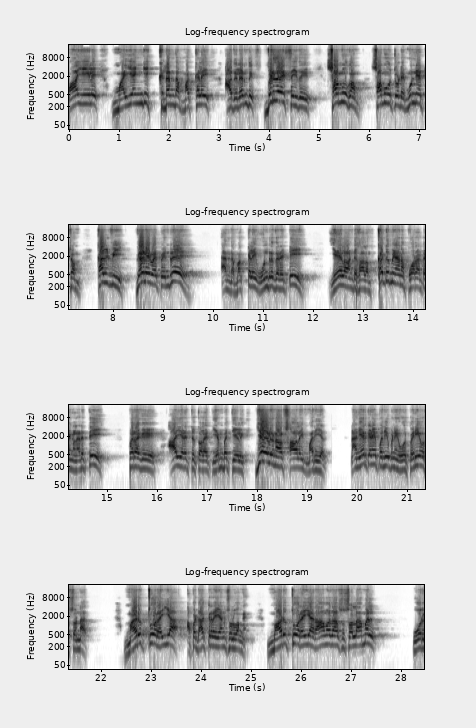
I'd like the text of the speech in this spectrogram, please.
மாயையிலே மயங்கி கிடந்த மக்களை அதிலிருந்து விடுதலை செய்து சமூகம் சமூகத்துடைய முன்னேற்றம் கல்வி வேலைவாய்ப்பு என்று அந்த மக்களை ஒன்று திரட்டி ஏழாண்டு காலம் கடுமையான போராட்டங்கள் நடத்தி பிறகு ஆயிரத்தி தொள்ளாயிரத்தி எண்பத்தி ஏழு ஏழு நாள் சாலை மறியல். நான் ஏற்கனவே பதிவு பண்ணேன் ஒரு பெரியவர் சொன்னார் மருத்துவர் ஐயா அப்ப டாக்டர் ஐயான்னு சொல்லுவாங்க மருத்துவர் ஐயா ராமதாஸ் சொல்லாமல் ஒரு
